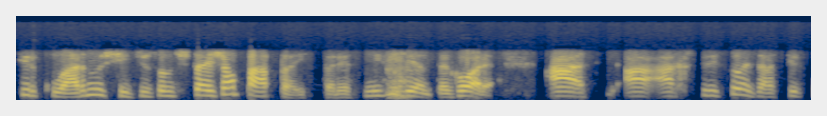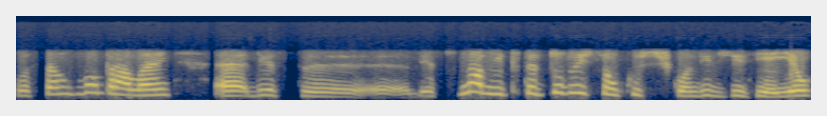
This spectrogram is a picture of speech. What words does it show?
circular nos sítios onde esteja o Papa, isso parece-me evidente. Agora, há, há, há, restrições à circulação que vão para além uh, desse, uh, desse fenómeno e, portanto, tudo isto são custos escondidos, dizia eu,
